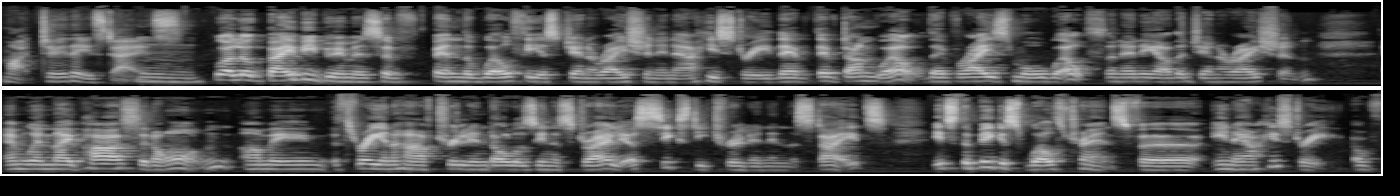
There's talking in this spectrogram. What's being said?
might do these days. Mm. Well, look, baby boomers have been the wealthiest generation in our history. They've they've done well. They've raised more wealth than any other generation. And when they pass it on, I mean, three and a half trillion dollars in Australia, 60 trillion in the States, it's the biggest wealth transfer in our history of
